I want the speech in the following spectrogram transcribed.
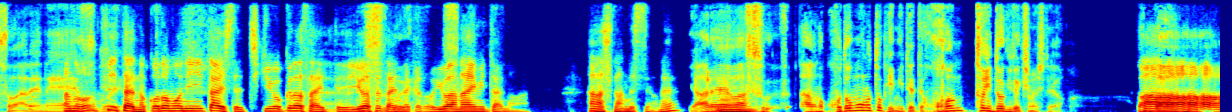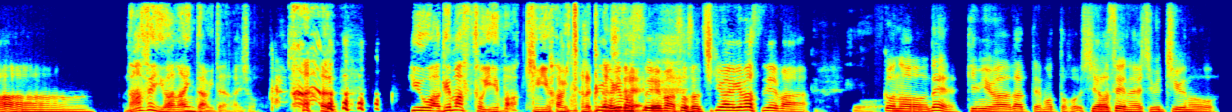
そう、あれね。あの、チーターの子供に対して地球をくださいって言わせたいんだけど、言わないみたいな話なんですよね。あれはす、あの、子供の時見てて、本当にドキドキしましたよ。なんか、ああ、なぜ言わないんだみたいな感じでしょ。地球をあげますと言えば、君はみたいな地球感じで。あげますと言えば、そうそう、地球あげますと言えば、このね、君はだってもっと幸せなし、宇宙の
